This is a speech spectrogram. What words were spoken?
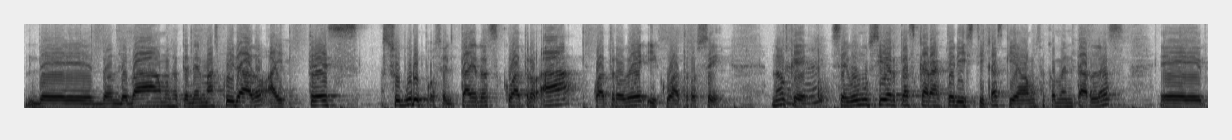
de donde vamos a tener más cuidado, hay tres subgrupos, el TIRAX 4A, 4B y 4C. ¿No? que según ciertas características, que ya vamos a comentarlas, eh,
